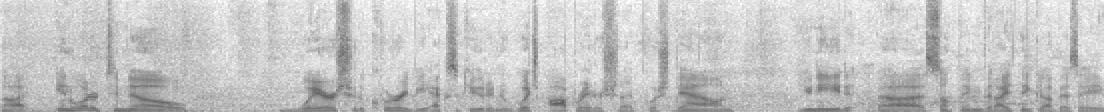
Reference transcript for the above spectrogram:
Uh, in order to know where should a query be executed and which operator should I push down, you need uh, something that I think of as a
